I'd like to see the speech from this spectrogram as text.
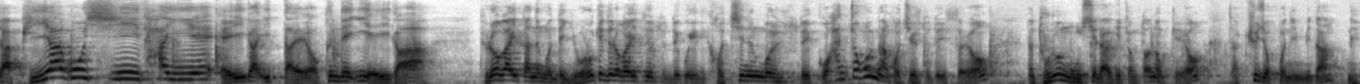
자, B하고 C 사이에 A가 있다예요. 근데 이 A가 들어가 있다는 건데 이렇게 들어가 있을 수도 있고 이렇게 거치는 걸 수도 있고 한쪽으로만 거칠 수도 있어요. 둘은 몽실하게 좀 떠놓을게요. 자, Q 조건입니다. 네.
